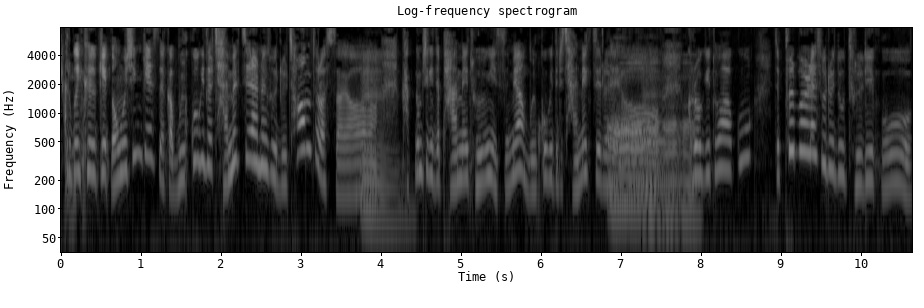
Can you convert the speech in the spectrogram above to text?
그리고 그게 너무 신기했어요. 그러니까 물고기들 자맥질하는 소리를 처음 들었어요. 음. 가끔씩 이제 밤에 조용히 있으면 물고기들이 자맥질을 해요. 오. 어. 그러기도 하고 이제 풀벌레 소리도 들리고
